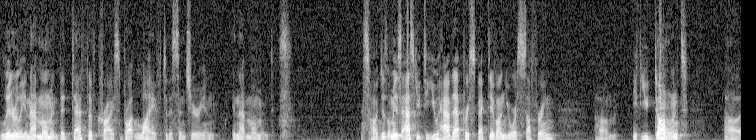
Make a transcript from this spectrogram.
Literally, in that moment, the death of Christ brought life to the centurion in that moment. So just, let me just ask you do you have that perspective on your suffering? Um, if you don't, uh,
